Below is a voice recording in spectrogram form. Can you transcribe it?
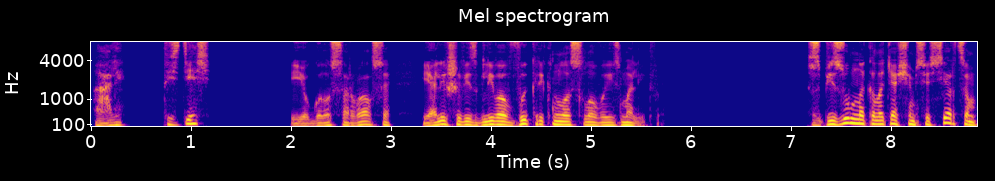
«Али, ты здесь?» Ее голос сорвался, и Алиша визгливо выкрикнула слово из молитвы. С безумно колотящимся сердцем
